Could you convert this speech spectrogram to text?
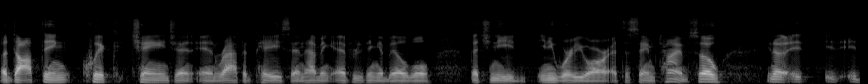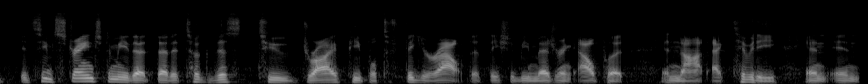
adopting quick change and, and rapid pace and having everything available that you need anywhere you are at the same time. So, you know, it, it, it, it seems strange to me that, that it took this to drive people to figure out that they should be measuring output and not activity. And, and,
